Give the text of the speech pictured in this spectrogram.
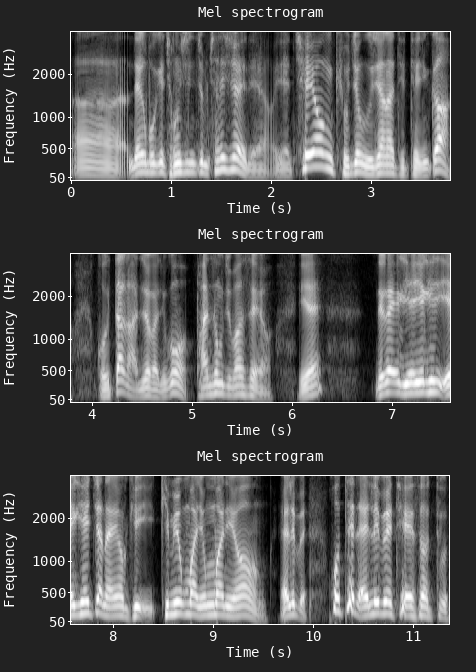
아, 내가 보기에 정신 좀 차리셔야 돼요. 예, 채용 교정 의자나 뒷 테니까 거기 딱 앉아가지고 반성 좀 하세요. 예. 내가 얘기, 얘기, 얘기했잖아요. 기, 김용만, 용만이 형. 엘리베, 호텔 엘리베이터에서 두,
